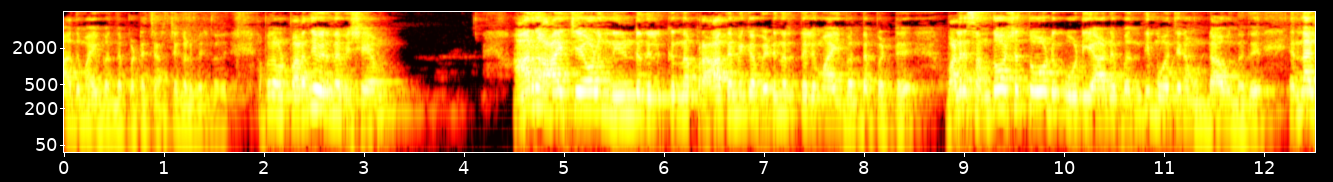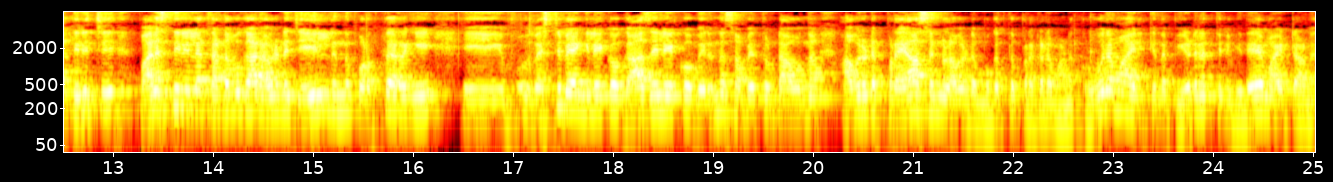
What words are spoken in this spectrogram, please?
അതുമായി ബന്ധപ്പെട്ട ചർച്ചകൾ വരുന്നത്. അപ്പോൾ നമ്മൾ പറഞ്ഞു വരുന്ന വിഷയം ആറ് ആഴ്ചയോളം നീണ്ടു നിൽക്കുന്ന പ്രാഥമിക വെടിനിർത്തലുമായി ബന്ധപ്പെട്ട് വളരെ സന്തോഷത്തോടു കൂടിയാണ് ബന്ദിമോചനം ഉണ്ടാവുന്നത്. എന്നാൽ തിരിച്ച് പലസ്തീനിലെ തടവുകാർ അവരുടെ ജയിലിൽ നിന്ന് പുറത്തിറങ്ങി ഈ വെസ്റ്റ് ബാങ്കിലേക്കോ ഗാസയിലേക്കോ വരുന്ന സമയത്തുണ്ടാവുന്ന അവരുടെ പ്രയാസങ്ങൾ അവരുടെ മുഖത്ത് പ്രകടമാണ്. ക്രൂരമായിരിക്കുന്ന പീഡനത്തിന് വിധേയമായിട്ടാണ്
